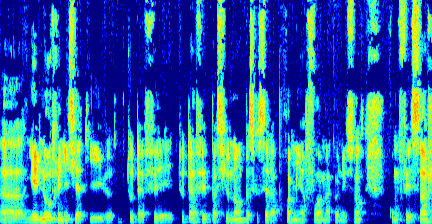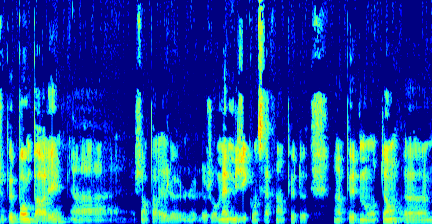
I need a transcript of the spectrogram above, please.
Euh, il y a une autre initiative tout à fait, tout à fait passionnante parce que c'est la première fois à ma connaissance qu'on fait ça. Je ne peux pas en parler. J'en parlerai le, jour même, mais j'y consacre un peu de, mon temps. Euh,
